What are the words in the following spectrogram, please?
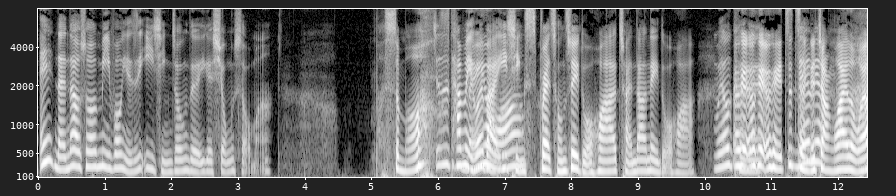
哎，难道说蜜蜂也是疫情中的一个凶手吗？什么？就是他们也会把疫情 spread 从这朵花传到那朵花？没有可能。OK OK OK，这整个讲歪了，我要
